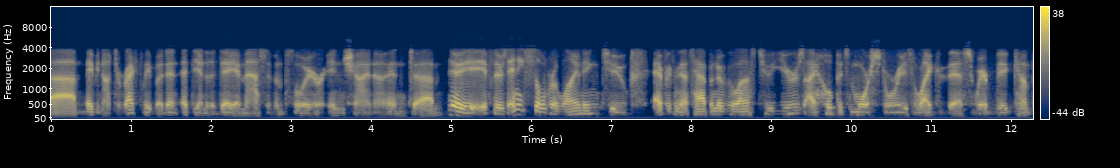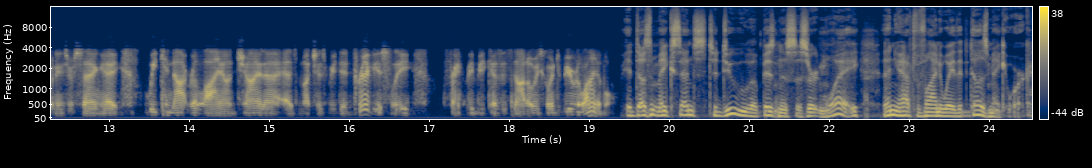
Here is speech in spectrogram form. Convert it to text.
Uh, maybe not directly, but in, at the end of the day, a massive employer in China. And um, if there's any silver lining to everything that's happened over the last two years, I hope it's more stories like this, where big companies are saying, "Hey, we cannot rely on China as much as we did previously." Frankly, because it's not always going to be reliable. It doesn't make sense to do a business a certain way. Then you have to find a way that it does make it work.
